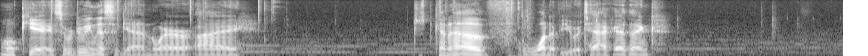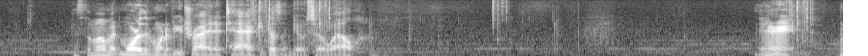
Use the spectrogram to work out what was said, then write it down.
Okay, so we're doing this again, where I just kind of have one of you attack, I think. Because the moment more than one of you try and attack, it doesn't go so well. Alright.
